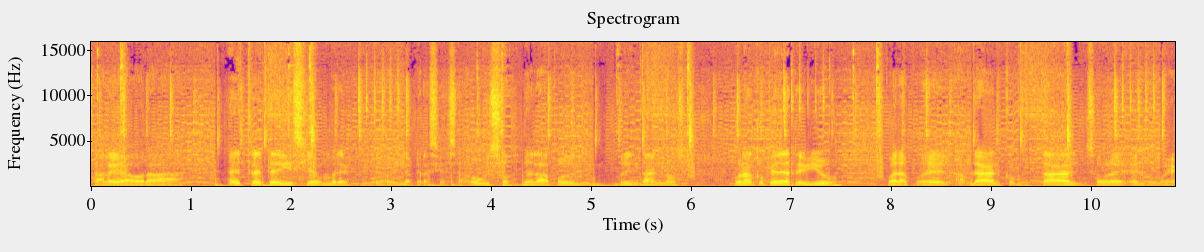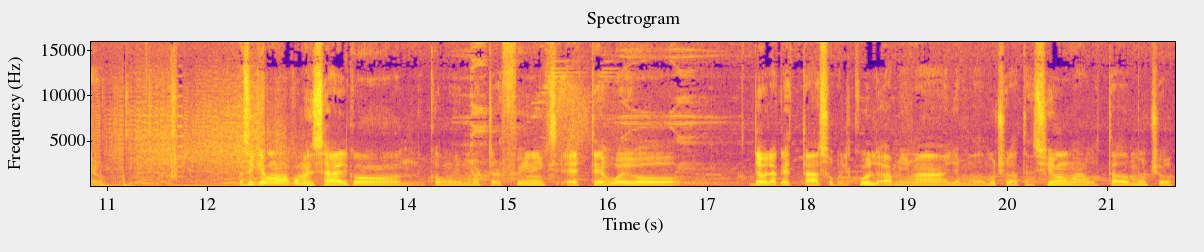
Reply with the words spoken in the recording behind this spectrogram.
sale ahora el 3 de diciembre. Le doy las gracias a Ubisoft, ¿verdad? Por brindarnos una copia de review para poder hablar, comentar sobre el juego. Así que vamos a comenzar con, Immortal Phoenix. Este juego de verdad que está super cool. A mí me ha llamado mucho la atención, me ha gustado mucho.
